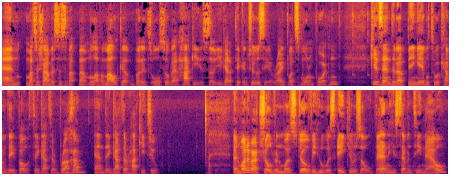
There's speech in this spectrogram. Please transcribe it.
And Motzei Shabbos is about, about Melave Malka, but it's also about hockey. So you got to pick and choose here, right? What's more important? Kids ended up being able to accommodate both. They got their bracha and they got their hockey too. And one of our children was Dovi, who was eight years old then. He's 17 now.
